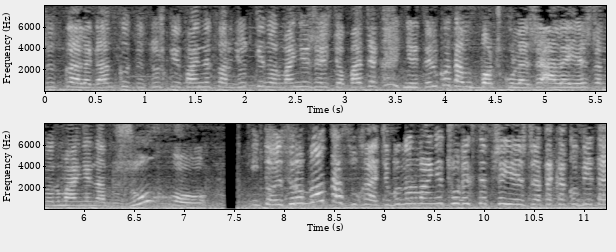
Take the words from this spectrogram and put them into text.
wszystko elegancko, cycuszki fajne, twardziutkie, normalnie sześciopaczek, nie tylko tam z boczku leży, ale jeszcze normalnie na brzuchu. I to jest robota, słuchajcie, bo normalnie człowiek se przejeżdża, taka kobieta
